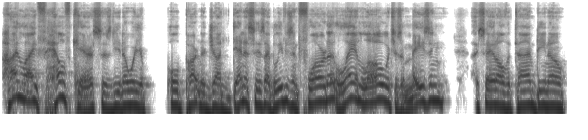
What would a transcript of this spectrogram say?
High Life Healthcare says, "Do you know where your old partner John Dennis is? I believe he's in Florida, laying low, which is amazing. I say it all the time. Dino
